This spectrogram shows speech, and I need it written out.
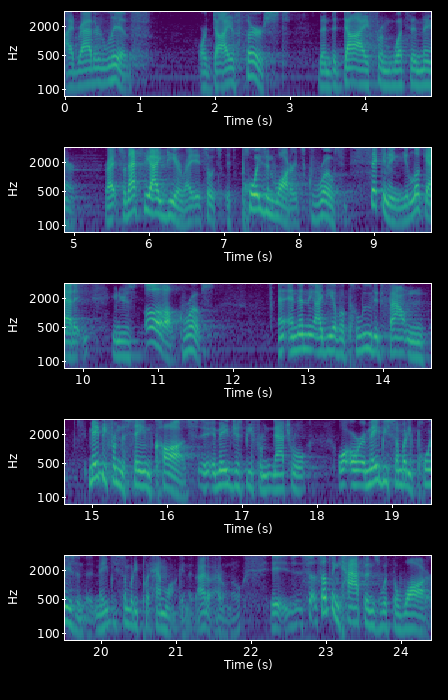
I'd rather live or die of thirst than to die from what's in there. Right? So that's the idea, right? So it's, it's poison water. It's gross. It's sickening. You look at it and you're just, oh, gross. And, and then the idea of a polluted fountain, maybe from the same cause. It, it may just be from natural, or, or, it may be somebody poisoned it. Maybe somebody put hemlock in it. I don't, I don't know. It, something happens with the water,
